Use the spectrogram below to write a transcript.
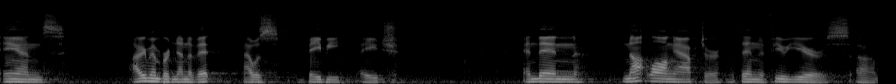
And I remember none of it. I was baby age. And then, not long after, within a few years, um,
